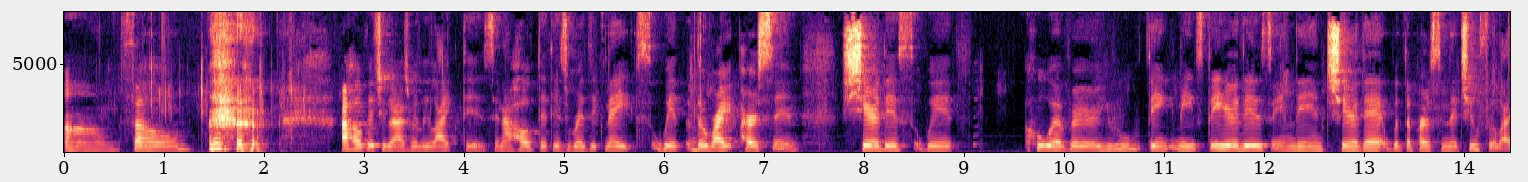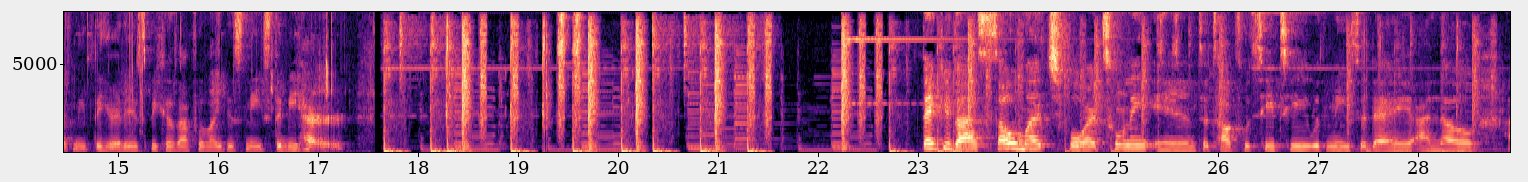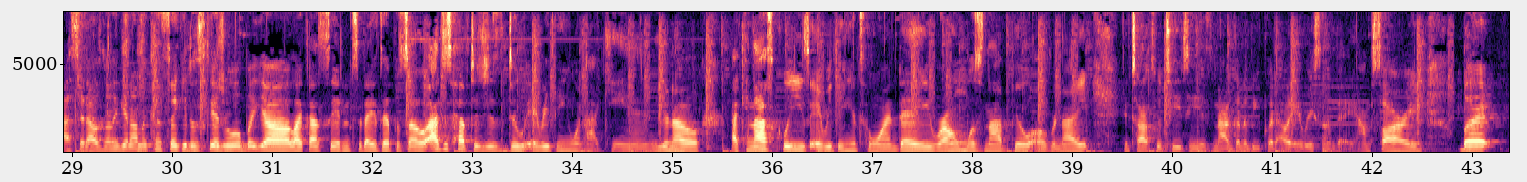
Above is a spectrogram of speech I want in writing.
Um, so I hope that you guys really like this and I hope that this resonates with the right person. Share this with whoever you think needs to hear this and then share that with the person that you feel like needs to hear this because I feel like this needs to be heard. Thank you guys so much for tuning in to Talks with TT with me today. I know I said I was going to get on a consecutive schedule, but y'all, like I said in today's episode, I just have to just do everything when I can. You know, I cannot squeeze everything into one day. Rome was not built overnight, and Talks with TT is not going to be put out every Sunday. I'm sorry, but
